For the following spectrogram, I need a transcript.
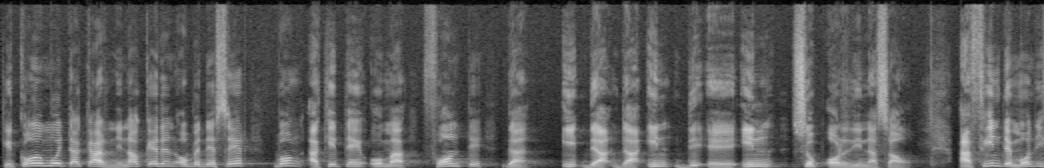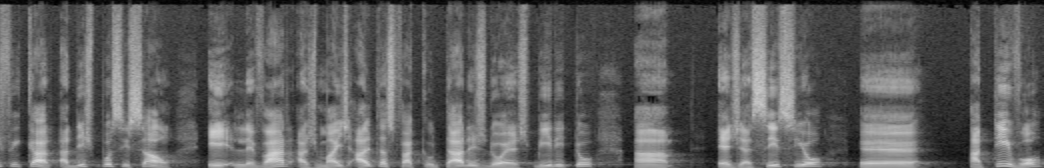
que comem muita carne e não querem obedecer, bom, aqui tem uma fonte da, da, da eh, insubordinação. A fim de modificar a disposição e levar as mais altas faculdades do espírito a exercício eh, ativo,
